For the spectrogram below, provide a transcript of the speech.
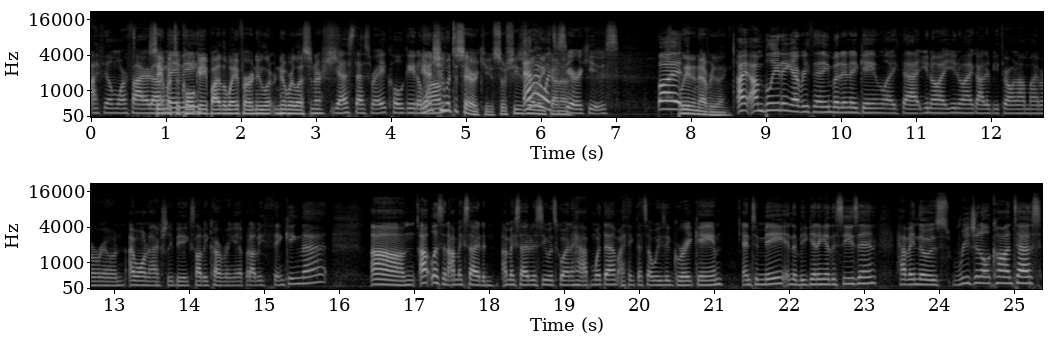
I feel more fired up. Same went to maybe. Colgate, by the way, for our newer, newer listeners. Yes, that's right. Colgate alum. And she went to Syracuse, so she's and really I went to Syracuse, but bleeding everything. I, I'm bleeding everything. But in a game like that, you know, I, you know, I got to be throwing on my maroon. I won't actually be because I'll be covering it, but I'll be thinking that. Um, uh, listen, I'm excited. I'm excited to see what's going to happen with them. I think that's always a great game. And to me, in the beginning of the season, having those regional contests,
